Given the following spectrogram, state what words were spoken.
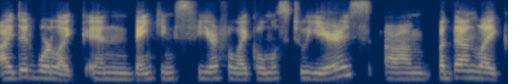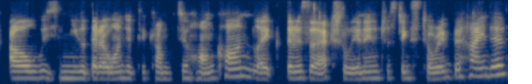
I did work like in banking sphere for like almost two years. Um, but then like I always knew that I wanted to come to Hong Kong. Like there is actually an interesting story behind it.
